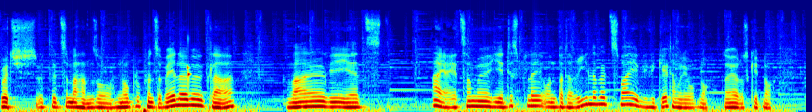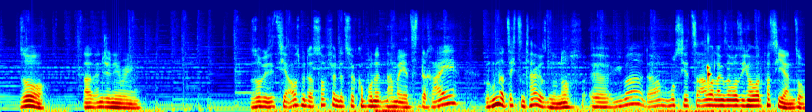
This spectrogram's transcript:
Gut, was willst du machen? So, no Blueprints available. Klar. Weil wir jetzt... Ah ja, jetzt haben wir hier Display und Batterie Level 2. Wie viel Geld haben wir überhaupt noch? Naja, das geht noch. So, Start Engineering. So, wie sieht es hier aus mit der Software? Netzwerkkomponenten haben wir jetzt drei. Und 116 Tage sind nur noch äh, über. Da muss jetzt aber langsam sich mal was passieren. So.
